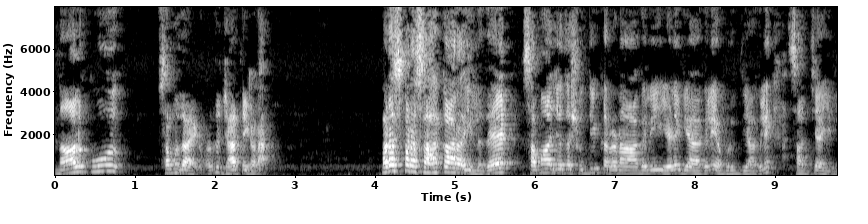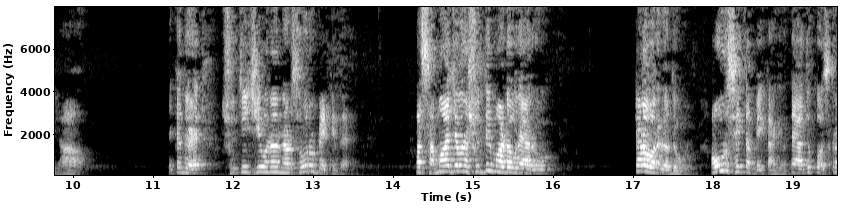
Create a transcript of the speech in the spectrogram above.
ನಾಲ್ಕು ಸಮುದಾಯಗಳು, ಅದು ಜಾತಿಗಳ. ಪರಸ್ಪರ ಸಹಕಾರ ಇಲ್ಲದೆ ಸಮಾಜದ ಶುದ್ಧೀಕರಣ ಆಗಲಿ, ಏಳಿಗೆ ಆಗಲಿ, ಅಭಿವೃದ್ಧಿ ಆಗಲಿ ಸಾಧ್ಯ ಇಲ್ಲ. ಯಾಕಂದರೆ ಶುದ್ಧಿ ಜೀವನ ನಡೆಸೋರು ಬೇಕಿದೆ ಆ ಸಮಾಜವನ್ನು ಶುದ್ಧಿ ಮಾಡೋರು ಯಾರು? ಕೆಳವರ್ಗದವರು. ಅವರು ಸಹಿತ ಬೇಕಾಗಿರುತ್ತೆ. ಅದಕ್ಕೋಸ್ಕರ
